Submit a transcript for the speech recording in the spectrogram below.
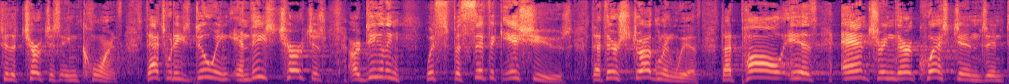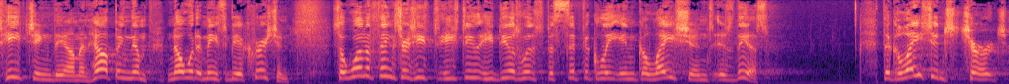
to the churches in Corinth. That's what he's doing. And these churches are dealing with specific issues that they're struggling with, that Paul is answering their questions and teaching them and helping them know what it means to be a Christian. So one of the things he, he deals with specifically in Galatians is this the Galatians church,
